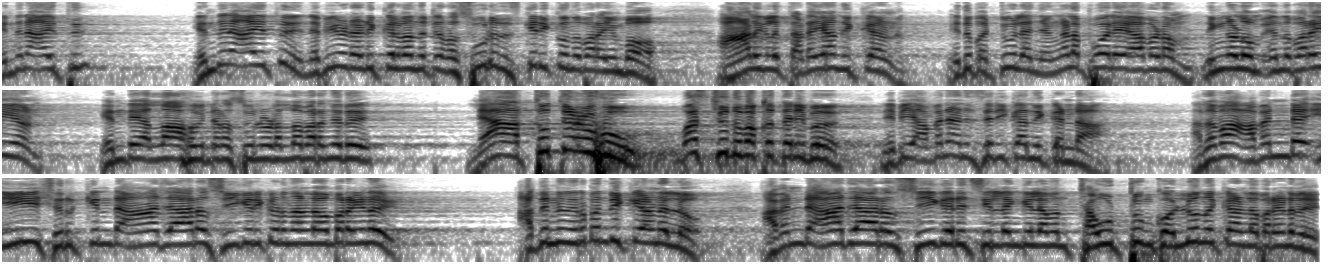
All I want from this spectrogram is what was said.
എന്തിനായത്? എന്തിനായത്? നബിയുടെ അടുക്കൽ വന്നിട്ട് റസൂൽ നിസ്കരിക്കുമെന്ന് പറയുമ്പോൾ ആളുകൾ തടയാൻ നിൽക്കുകയാണ്. ഇത് പറ്റൂല ഞങ്ങളെ പോലെ ആവണം നിങ്ങളും എന്ന് പറയുകയാണ്. എന്തേ അള്ളാഹുവിന്റെ റസൂലിനോട് അല്ല പറഞ്ഞത് നബി അവനനുസരിക്കാൻ നിൽക്കണ്ട. അഥവാ അവന്റെ ഈ ഷിർക്കിന്റെ ആചാരം സ്വീകരിക്കണം എന്നാണ് പറയുന്നത്. അതിന് നിർബന്ധിക്കുകയാണല്ലോ. അവന്റെ ആചാരം സ്വീകരിച്ചില്ലെങ്കിൽ അവൻ ചവിട്ടും കൊല്ലും എന്നൊക്കെയാണ് പറയുന്നത്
